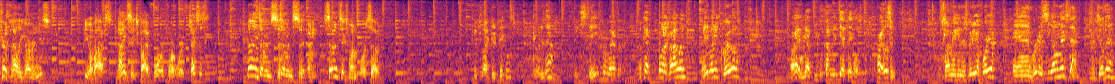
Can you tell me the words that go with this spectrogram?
Cherris Valley Gardens, P.O. Box 9654, Fort Worth, Texas, 9776147. If you like good pickles, go to them. They stay forever. Okay, you want to try one? Anybody? Crew? All right, we got people coming to get pickles. All right, listen. It's fun making this video for you, and we're going to see y'all next time. Until then,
